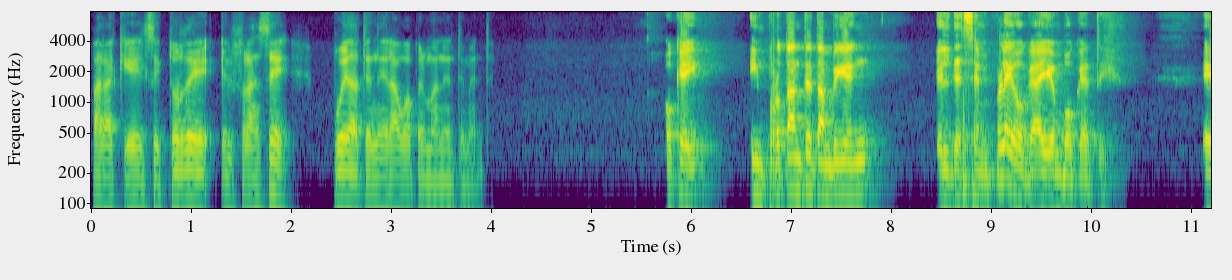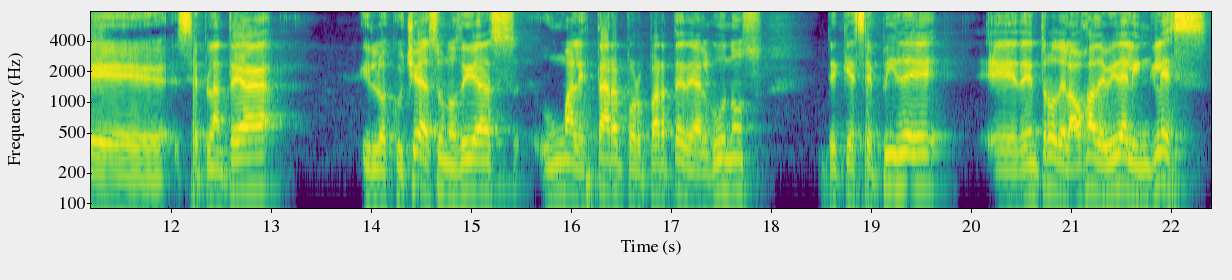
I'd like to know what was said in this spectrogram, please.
para que el sector del francés pueda tener agua permanentemente. Ok, importante también el desempleo que hay en Boquete. Eh, se plantea, y lo escuché hace unos días, un malestar por parte de algunos de que se pide eh, dentro de la hoja de vida el inglés.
